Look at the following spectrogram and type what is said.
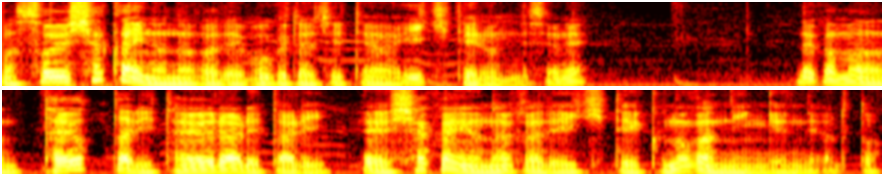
まあ、そういう社会の中で僕たちっていうのは生きてるんですよね。だからまあ、頼ったり頼られたり、え社会の中で生きていくのが人間であると。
